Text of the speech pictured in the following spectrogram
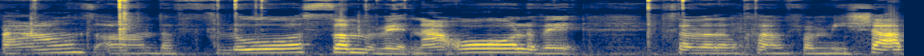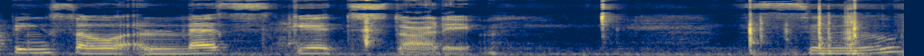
found on the floor. Some of it not all of it. Some of them come from me shopping so let's get started. So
